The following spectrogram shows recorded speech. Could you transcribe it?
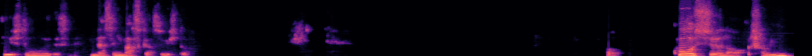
ていう人も多いですね。皆さんいますか？そういう人。広州のチョン、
